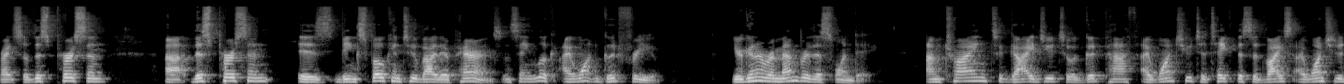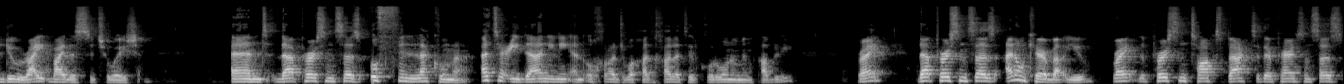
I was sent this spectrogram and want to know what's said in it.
Right, so this person, uh, this person is being spoken to by their parents and saying, Look, I want good for you. You're going to remember this one day. I'm trying to guide you to a good path. I want you to take this advice. I want you to do right by this situation. And that person says, Uffin lakuma, at'idanini an ukhraj wa qad khalat al min qabli. Right? That person says, I don't care about you. Right? The person talks back to their parents and says,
